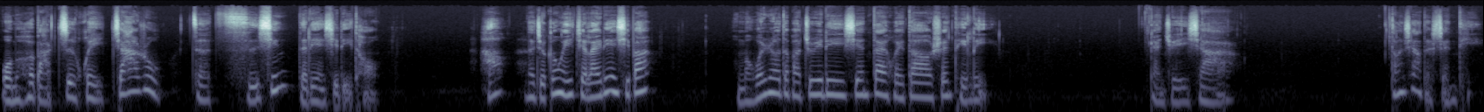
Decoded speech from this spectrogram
我们会把智慧加入这慈心的练习里头。好，那就跟我一起来练习吧。我们温柔的把注意力先带回到身体里，感觉一下当下的身体。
